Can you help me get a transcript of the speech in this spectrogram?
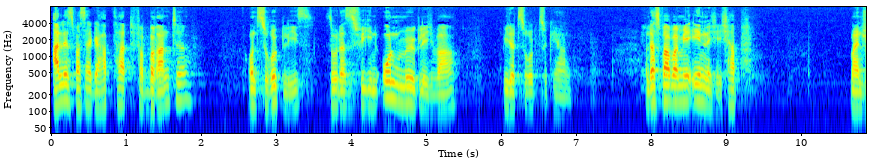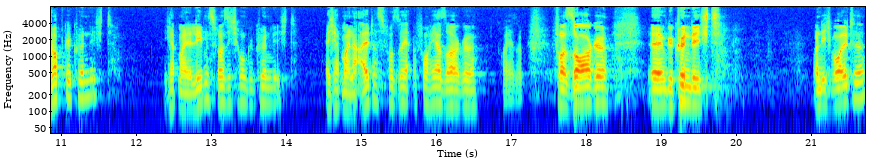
alles, was er gehabt hat, verbrannte und zurückließ, so dass es für ihn unmöglich war, wieder zurückzukehren. Und das war bei mir ähnlich. Ich habe meinen Job gekündigt, ich habe meine Lebensversicherung gekündigt, ich habe meine Altersvorsorge Vorsorge, äh, gekündigt und ich wollte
